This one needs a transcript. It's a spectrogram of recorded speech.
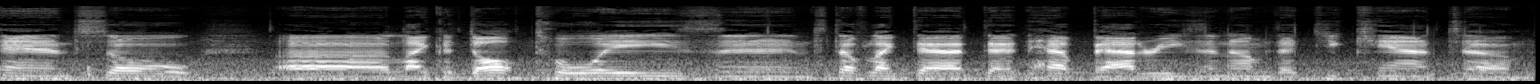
And so, uh, like adult toys and stuff like that that have batteries in them that you can't um,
